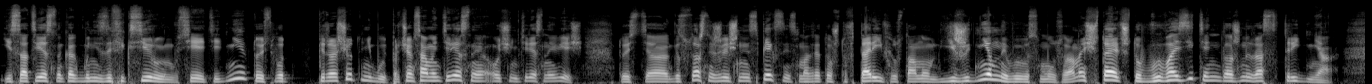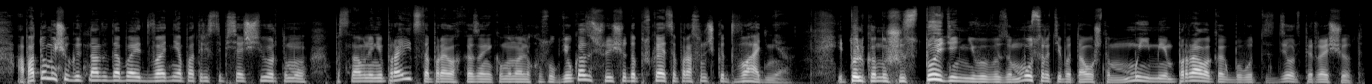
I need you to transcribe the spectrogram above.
и, соответственно, как бы не зафиксируем все эти дни, то есть вот перерасчета не будет. Причем самая интересная, очень интересная вещь. То есть э, государственная жилищная инспекция, несмотря на то, что в тарифе установлен ежедневный вывоз мусора, она считает, что вывозить они должны раз в три дня. А потом еще, говорит, надо добавить два дня по 354 постановлению правительства о правилах оказания коммунальных услуг, где указывается, что еще допускается просрочка два дня. И только на шестой день не вывоза мусора, типа того, что мы имеем право как бы вот сделать перерасчет.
